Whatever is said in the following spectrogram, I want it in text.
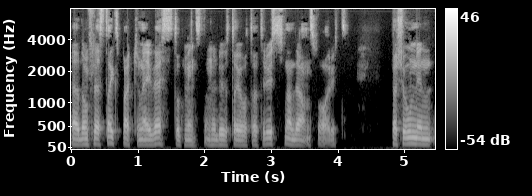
Eh, de flesta experterna i väst åtminstone lutar ju åt att Ryssland är ansvarigt. Personligen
